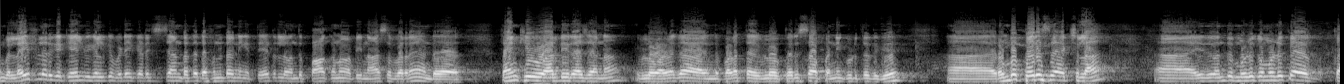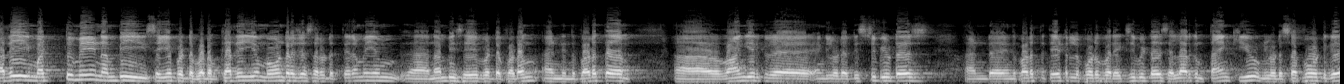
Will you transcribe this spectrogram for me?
உங்க லைஃப்ல இருக்க கேள்விகளுக்கு விடை கிடைச்சிச்சான்றதை டெஃபினட்டா நீங்க தேட்டர்ல வந்து பார்க்கணும் அப்படின்னு ஆசைப்படுறேன். அண்ட் தேங்க்யூ ஆர்டி ராஜாண்ணா இவ்வளவு அழகா இந்த படத்தை இவ்வளவு பெருசா பண்ணி கொடுத்ததுக்கு. ரொம்ப பெருசு ஆக்சுவலா இது வந்து முழுக்க முழுக்க கதையை மட்டுமே நம்பி செய்யப்பட்ட படம். கதையும் மோகன்ராஜா சாரோட திறமையும் நம்பி செய்யப்பட்ட படம். அண்ட் இந்த படத்தை வாங்கியிருக்கிற எங்களோட டிஸ்ட்ரிபியூட்டர்ஸ் அண்ட் இந்த படத்தை தேட்டரில் போட போற எக்ஸிபிட்டர்ஸ் எல்லாருக்கும் தேங்க்யூ உங்களோட சப்போர்ட்டுக்கு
